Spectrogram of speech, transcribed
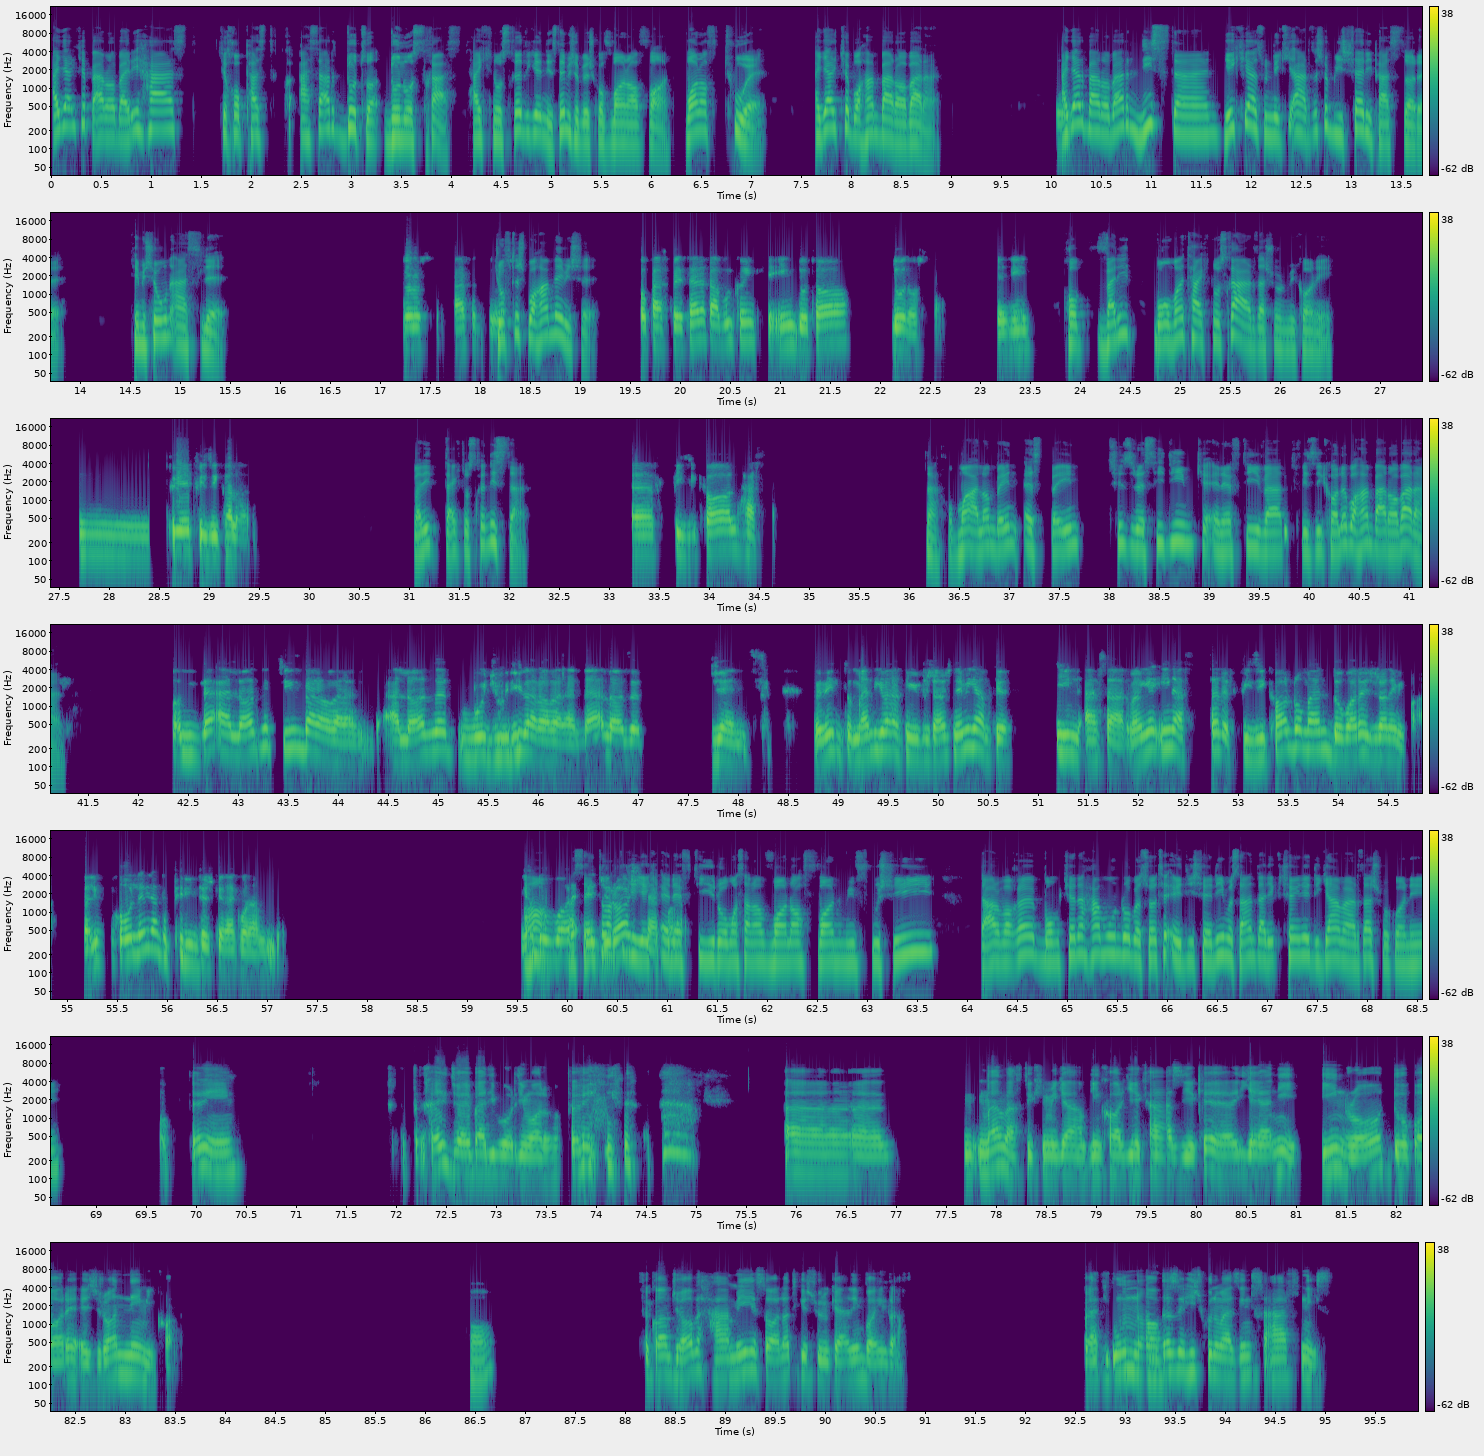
اگر که برابری هست که خب پس اثر دو تا دو نسخه است. تک نسخه دیگه نیست. نمیشه بهش گفت one of one، one of two ه اگر که با هم برابرن. اگر برابر نیستن یکی از اون یکی ارزش بیشتری پس داره که میشه اون اصله. درست. درست. جفتش با هم نمیشه. خب پس بهتر قبول کنیم که این دوتا دو نسخه. یعنی خب ولی به عنوان تک نسخه ارزششون می‌کنی. م، توی فیزیکال هست ولی تک نسخه نیستن. فیزیکال هست نه خب ما الان به این است به این چیز رسیدیم که NFT و فیزیکاله با هم برابرن. نه علاوه چیز برابرن علاوه وجودی برابرن نه علاوه جنس. ببین تو من دیگه وقتی میفروشمش نمیگم که این اثر من میگم این اثر physical رو من دوباره اجرا نمی‌کنم. ولی قول نمیدم که پرینتش که نکنم دیگه. آها دوباره یعنی اجراش یک NFT رو مثلا one of one میفروشی در واقع ممکنه همون رو به صورت edition ی مثلا در یک chain دیگه هم ارزش بکنی؟ خب، ببین. خیلی جای بدی بردی ما رو. من وقتی که میگم این کار یک از یکه یعنی این رو دوباره اجرا نمی‌کنه. خب. فکر کنم جواب همه سوالاتی که شروع کردیم با این رفت. و اون ناقض هیچ کنم از این حرف نیست.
